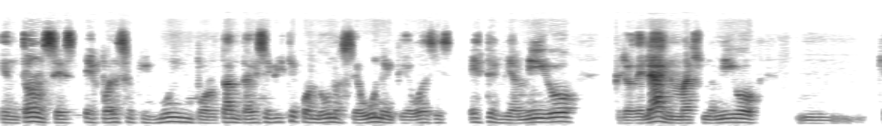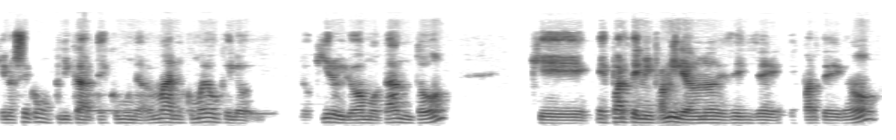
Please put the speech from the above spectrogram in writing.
Entonces, es por eso que es muy importante. A veces, viste, cuando uno se une, que vos decís, este es mi amigo, pero del alma, es un amigo mm, que no sé cómo explicarte, es como un hermano, es como algo que lo, quiero y lo amo tanto, que es parte de mi familia, uno desde, es parte de, ¿no?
